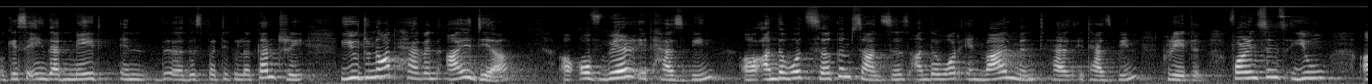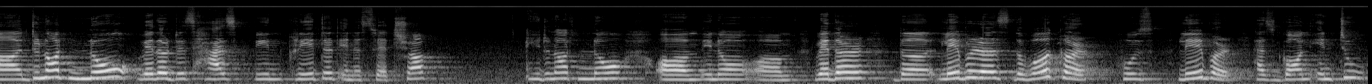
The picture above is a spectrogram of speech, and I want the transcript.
okay, saying that made in the, this particular country, you do not have an idea uh, of where it has been, uh, under what circumstances, under what environment has it has been created. For instance, you uh, do not know whether this has been created in a sweatshop you do not know um, you know um, whether the laborers the worker whose labor has gone into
